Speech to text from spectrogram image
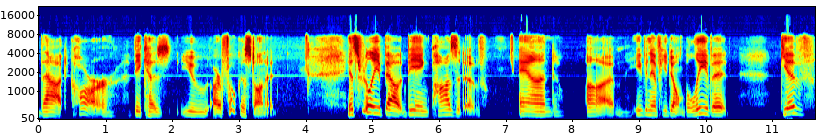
that car because you are focused on it. It's really about being positive, and um, even if you don't believe it, give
